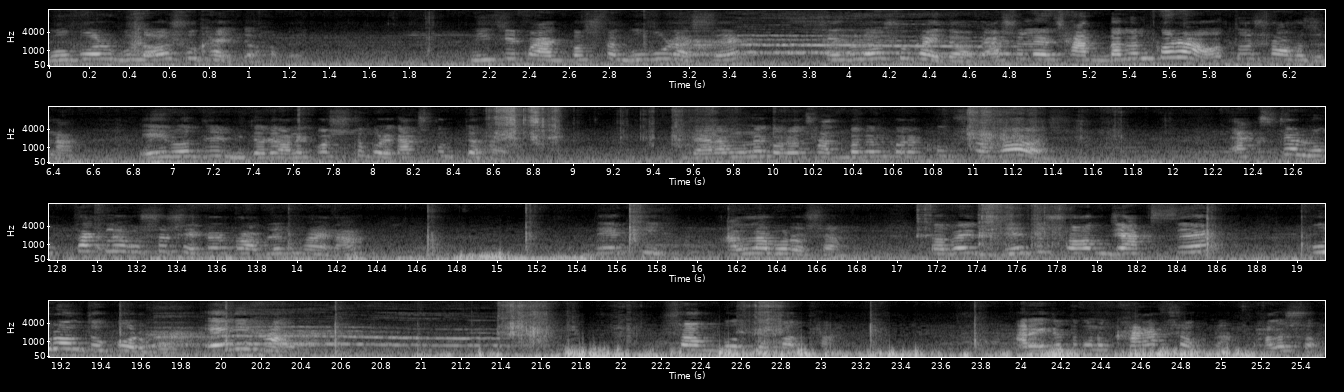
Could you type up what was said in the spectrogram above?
গোবরগুলোও শুকাইতে হবে। নিচে কয়েক বস্তা গোবর আছে। সেগুলোও শুকাইতে হবে। আসলে ছাদ বাগান করা অত সহজ না। এই রোদের ভিতরে অনেক কষ্ট করে কাজ করতে হয়। যারা মনে করো ছাদ বাগান করা খুব সহজ এক্সট্রা লোক থাকলে অবশ্য সেটার প্রবলেম হয় না। দেখি, আল্লাহ ভরসা। তবে যেহেতু শখ জাগছে, পূরণ তো করব। এনি হাও শখ বলতে কথা। আর এটা তো কোনো খারাপ শখ না, ভালো শখ।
